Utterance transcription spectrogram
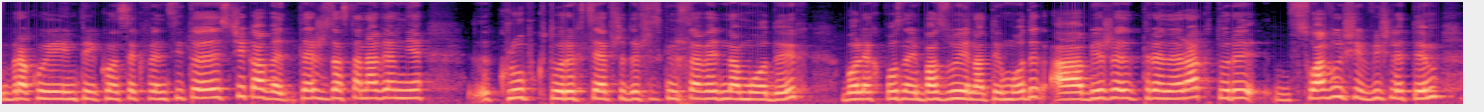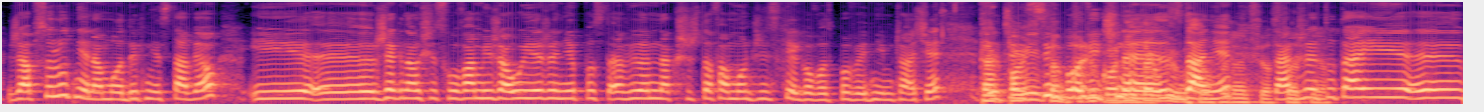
brakuje im tej konsekwencji. To jest ciekawe. Też zastanawia mnie e, klub, który chce przede wszystkim stawiać na młodych, bo Lech Poznań bazuje na tych młodych, a bierze trenera, który wsławił się w Wiśle tym, że absolutnie na młodych nie stawiał i e, żegnał się słowami, żałuję, że nie postawiłem na Krzysztofa Mączyńskiego w odpowiednim czasie. Tak, E, czyli pamiętam, symboliczne tak zdanie. Także tutaj e,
